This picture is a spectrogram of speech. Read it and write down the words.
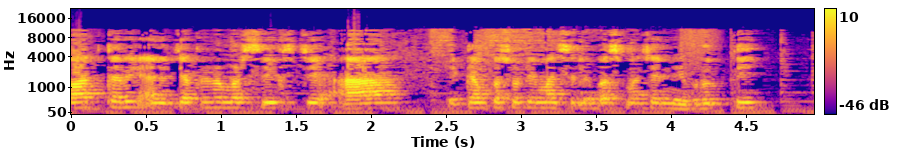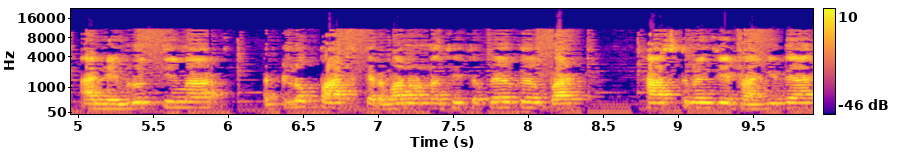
વાત કરી અને ચેપ્ટર નંબર સિક્સ જે આ એકમ કસોટીમાં સિલેબસમાં છે નિવૃત્તિ. આ નિવૃત્તિમાં આટલો પાઠ કરવાનો નથી તો કયો કયો પાઠ? ખાસ કરીને જે ભાગીદાર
